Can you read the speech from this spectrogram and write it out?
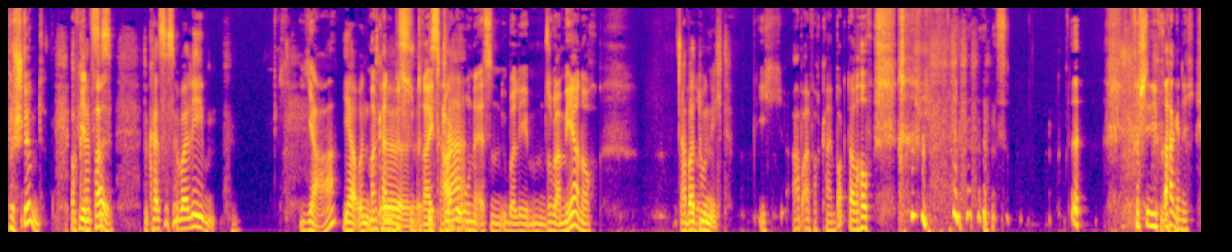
Bestimmt. Auf jeden Fall. Es, du kannst es überleben. Ja. Ja, und Man kann äh, bis zu drei ist Tage klar, ohne Essen überleben. Sogar mehr noch. Aber also- du nicht. Ich habe einfach keinen Bock darauf. Verstehe die Frage nicht.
